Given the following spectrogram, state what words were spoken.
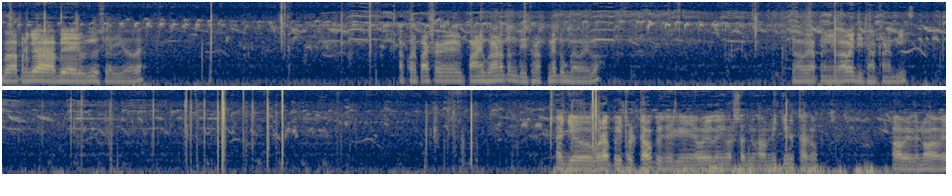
બસ આપણે જો આ બે આયરું યુઝ કરી હવે. આખર પાછળ પાણી ભરાણું હતું ને તે થોડાક નહોતું ઉગાવા આવ્યો તો હવે આપણે વાવી દીધા અટાણે બી. આજ વરાપી થોડીક ઠાવકી છે એટલે હવે કંઈ વરસાદનું ખાવ નીકળી નથી થતું. આવે કે ન આવે.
